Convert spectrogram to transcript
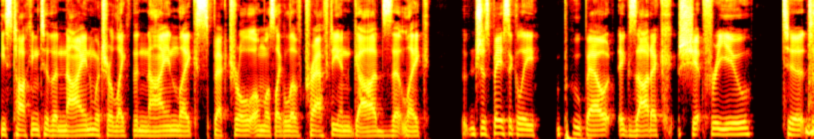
He's talking to the nine which are like the nine like spectral almost like lovecraftian gods that like just basically poop out exotic shit for you to, to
